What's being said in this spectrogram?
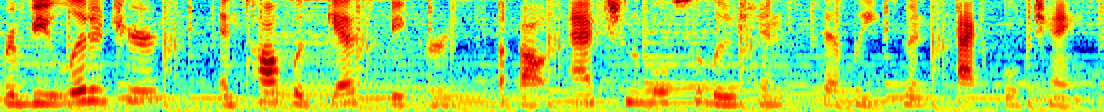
review literature, and talk with guest speakers about actionable solutions that lead to impactful change.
